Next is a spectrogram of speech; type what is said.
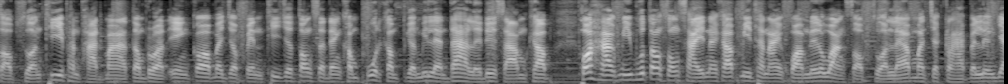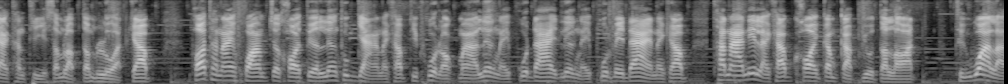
สอบสวนที่ผ่านๆมาตำรวจเองก็ไม่จำเป็นที่จะต้องแสดงคำพูดคำเตือนมิแลนด้าเลยด้วยซ้ำครับเพราะหากมีผู้ต้องสงสัยนะครับมีทนายความในระหว่างสอบสวนแล้ว มันจะกลายเป็นเรื่องยากทันทีสำหรับตำรวจครับเพราะทนายความจะคอยเตือนเรื่องทุกอย่างนะครับที่พูดออกมาเรื่องไหนพูดได้เรื่องไหนพูดไม่ได้นะครับทนายนี่แหละครับคอยกำกับอยู่ตลอด ถึงว่าล่ะ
